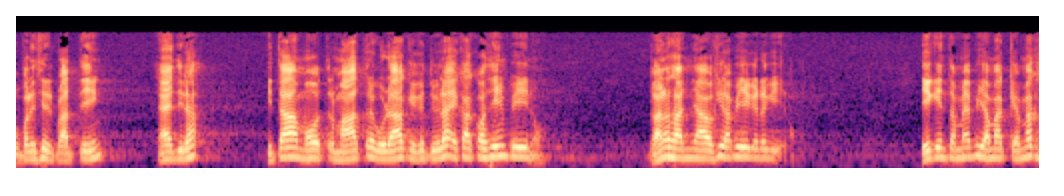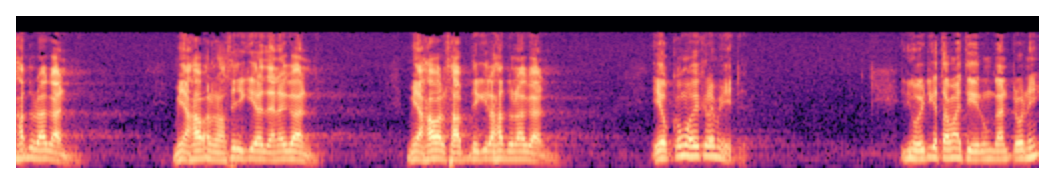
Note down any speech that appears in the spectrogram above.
උපනිශ්‍රේ ප්‍රත්‍යයෙන් ඈඳිලා ඊටා මොහොතර මාත්‍ර ගොඩාක් එකතු වෙලා එකක් වශයෙන් පේනවා. ඝන සංඥාව කියලා අපි ඒකට කියනවා. ඒකෙන් තමයි අපි යමක් යමක් හඳුනාගන්නේ. මේ අහවල් රසය කියලා දැනගන්නේ. මේ අහවල් ශබ්ද කියලා හඳුනාගන්නේ. ඒ ඔක්කොම ওই ක්‍රමයට. ඉතින් ওই ටික තමයි තේරුම් ගන්න ඕනේ.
